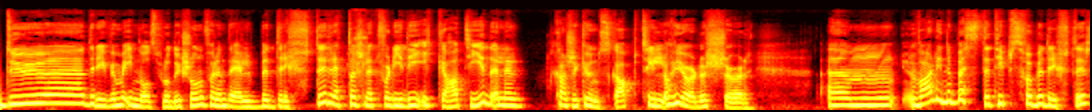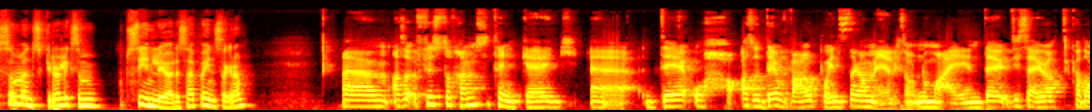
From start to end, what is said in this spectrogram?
Du eh, driver med innholdsproduksjon for en del bedrifter, rett og slett fordi de ikke har tid, eller kanskje kunnskap, til å gjøre det sjøl. Um, hva er dine beste tips for bedrifter som ønsker å liksom synliggjøre seg på Instagram? Um, altså, først og fremst så tenker jeg eh, det, å ha, altså, det å være på Instagram er liksom nummer én. Det, de sier jo at hva da,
